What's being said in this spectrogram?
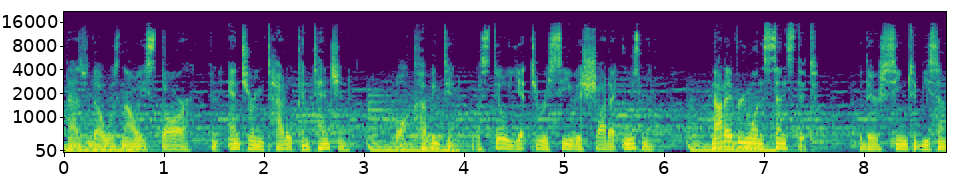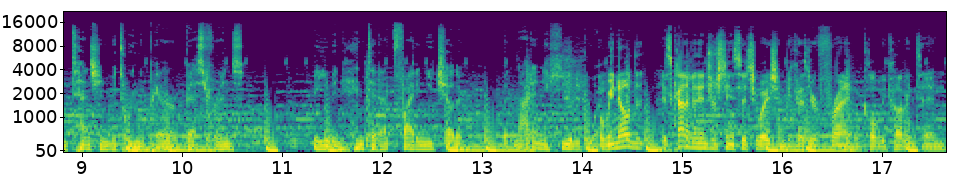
Masvidal was now a star and entering title contention, while Covington was still yet to receive his shot at Usman. Not everyone sensed it, but there seemed to be some tension between the pair of best friends. They even hinted at fighting each other, but not in a heated way. But we know that it's kind of an interesting situation because your friend, Colby Covington,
